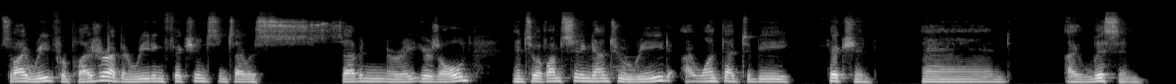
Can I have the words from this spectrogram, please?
So I read for pleasure. I've been reading fiction since I was seven or eight years old. And so if I'm sitting down to read, I want that to be fiction. And I listen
